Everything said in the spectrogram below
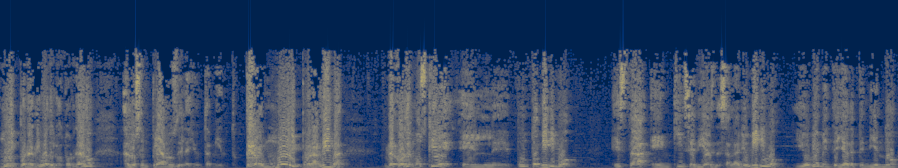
muy por arriba de lo otorgado a los empleados del ayuntamiento, pero muy por arriba. Recordemos que el eh, punto mínimo está en 15 días de salario mínimo y obviamente ya dependiendo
